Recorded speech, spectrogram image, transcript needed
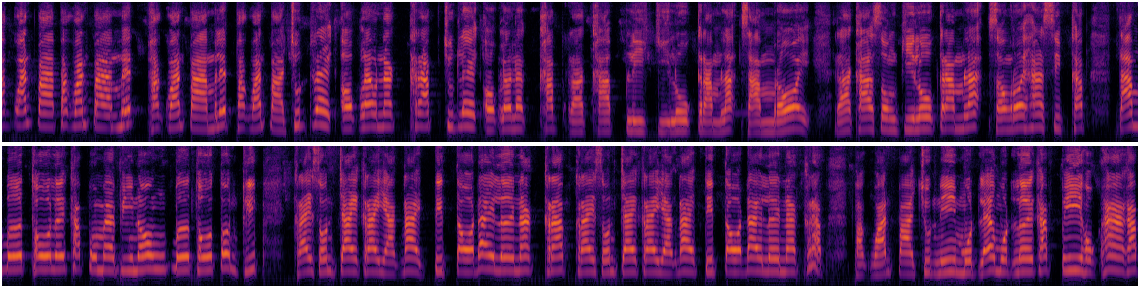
ผักหวานป่าผักหวานป่าเม็ด ผักหวานป่าเมล็ด ผักหวานป่าชุดแรกออกแล้วนะครับ ชุดแรกออกแล้วนะครับ ราคาปลีกกิโลกรัมละ 300 ราคาส่งกิโลกรัมละ 250 ครับ ตามเบอร์โทรเลยครับพ่อแม่พี่น้องเบอร์โทรต้นคลิป ใครสนใจใครอยากได้ ติดต่อได้เลยนะครับ ใครสนใจใครอยากได้ ติดต่อได้เลยนะครับ ผักหวานป่าชุดนี้หมดแล้วหมดเลยครับ ปี 65 ครับ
